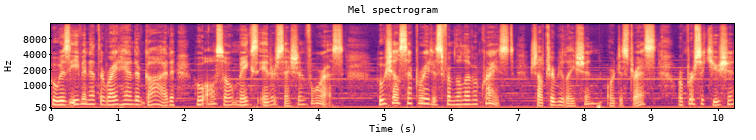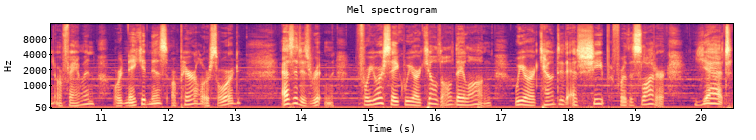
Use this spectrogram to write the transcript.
who is even at the right hand of God, who also makes intercession for us. Who shall separate us from the love of Christ? Shall tribulation, or distress, or persecution, or famine, or nakedness, or peril, or sword? As it is written, For your sake we are killed all day long, we are accounted as sheep for the slaughter. Yet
